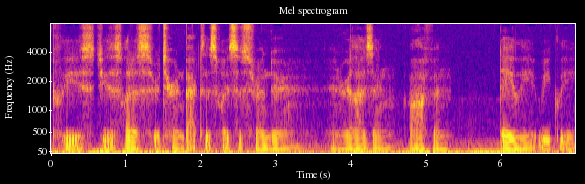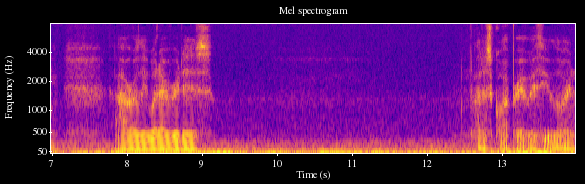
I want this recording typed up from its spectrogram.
Please, Jesus, let us return back to this place of surrender and realizing often, daily, weekly, hourly, whatever it is. Let us cooperate with you, Lord,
